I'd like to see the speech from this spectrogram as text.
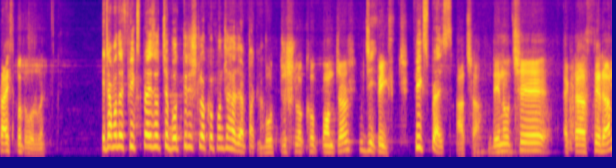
প্রাইস কত পড়বে? এটা আমাদের ফিক্স প্রাইস হচ্ছে বত্রিশ লক্ষ পঞ্চাশ হাজার টাকা। বত্রিশ লক্ষ পঞ্চাশ জি। ফিক্সড ফিক্স প্রাইস আচ্ছা দেন হচ্ছে একটা সেডান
